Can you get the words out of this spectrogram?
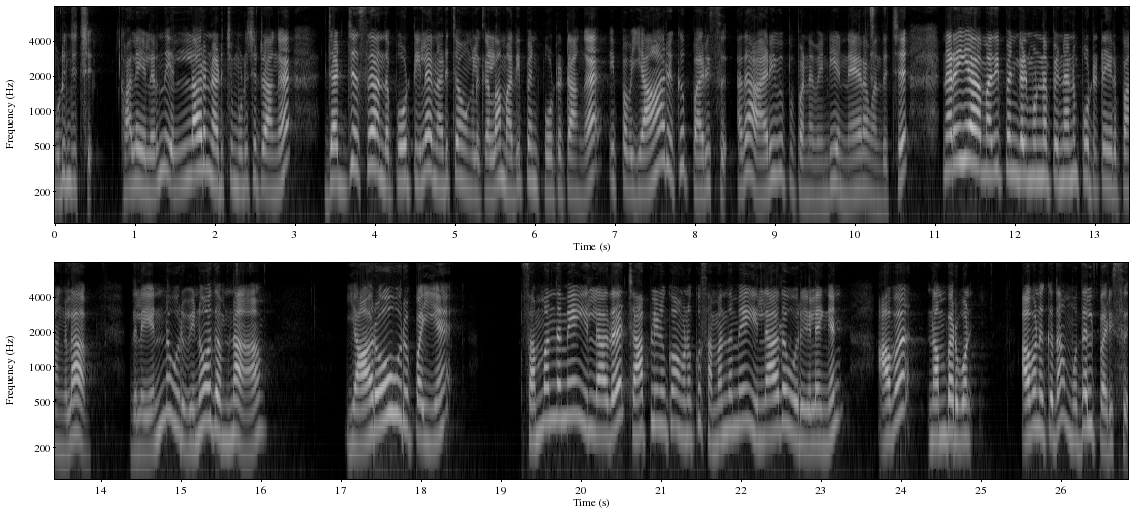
முடிஞ்சிச்சு. காலையிலேருந்து எல்லாரும் நடித்து முடிச்சிட்டாங்க. ஜட்ஜஸ்ஸு அந்த போட்டியில் நடித்தவங்களுக்கெல்லாம் மதிப்பெண் போட்டுட்டாங்க. இப்போ யாருக்கு பரிசு? அதை அறிவிப்பு பண்ண வேண்டிய நேரம் வந்துச்சு. நிறைய மதிப்பெண்கள் முன்ன பின்னன்னு போட்டுட்டே இருப்பாங்களா? இதில் என்ன ஒரு வினோதம்னா யாரோ ஒரு பையன் சம்பந்தமே இல்லாத சாப்ளினுக்கும் அவனுக்கும் சம்பந்தமே இல்லாத ஒரு இளைஞன் அவன் நம்பர் ஒன் அவனுக்கு தான் முதல் பரிசு.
